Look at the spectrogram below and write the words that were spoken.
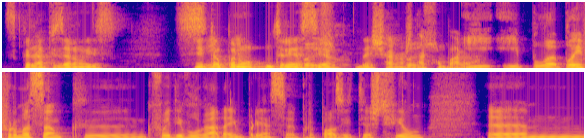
se calhar fizeram isso. Sim, então, para não cometerem esse erro, deixaram pois. estar com barba. E, e pela, pela, informação que, que, foi divulgada à imprensa a propósito deste filme, um,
